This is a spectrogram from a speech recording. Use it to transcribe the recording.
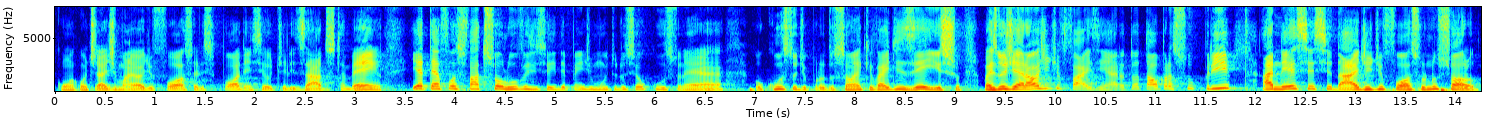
com uma quantidade maior de fósforo eles podem ser utilizados também. E até fosfatos solúveis, isso aí depende muito do seu custo. Né? O custo de produção é que vai dizer isso. Mas, no geral, a gente faz em área total para suprir a necessidade de fósforo no solo.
